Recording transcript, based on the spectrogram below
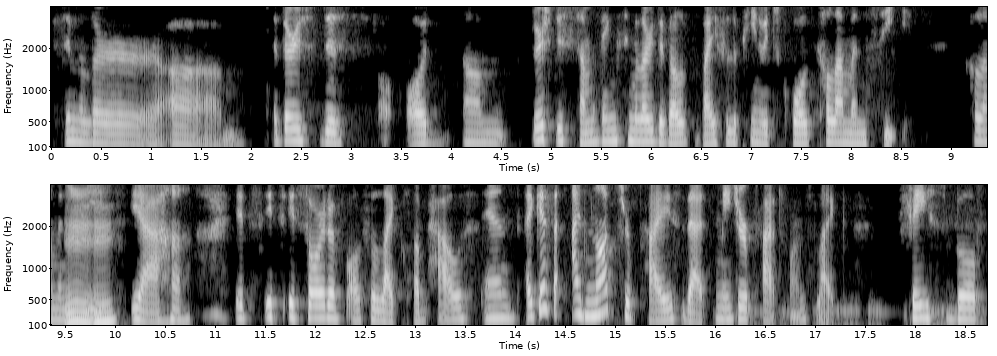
similar. Um, there's this odd, um, there's this something similar developed by Filipino. It's called Calamansi. Calamansi Mm-mm. yeah it's it's it's sort of also like clubhouse and i guess i'm not surprised that major platforms like facebook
